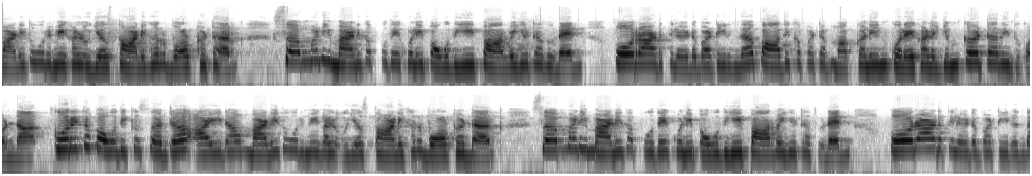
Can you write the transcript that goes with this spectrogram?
மனித உரிமைகள் உயர்ஸ்தானிகர் வார்கர் டர்க் செம்மணி மனித புதைக்குழி பகுதியை பார்வையிட்டதுடன் போராட்டத்தில் ஈடுபட்டிருந்த பாதிக்கப்பட்ட மக்களின் குறைகளையும் கேட்டறிந்து கொண்டார். குறித்த பகுதிக்கு சென்ற ஐநா மனித உரிமைகள் உயர்ஸ்தானிகர் வால்கர் டர்க் செம்மணி மனித புதைக்குழி பகுதியை பார்வையிட்டதுடன் போராட்டத்தில் ஈடுபட்டிருந்த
